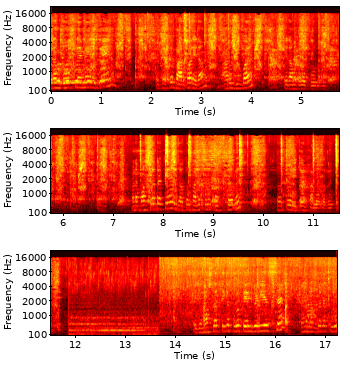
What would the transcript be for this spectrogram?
এরকম লো ফ্লেমে রেখে এটাকে বারবার এরম আরও দুবার এরমভাবে করব। মানে মশলাটাকে যত ভালো করে করতে হবে, তত এটা ভালো হবে। এই যে মশলার থেকে পুরো তেল বেরিয়ে এসছে মানে মশলাটা পুরো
